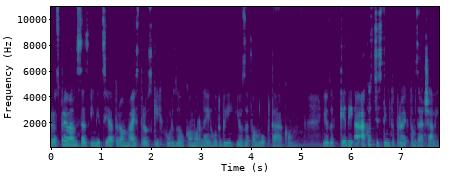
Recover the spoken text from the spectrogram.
Rozprávam sa s iniciátorom majstrovských kurzov komornej hudby Jozefom Luptákom. Jozef, kedy a ako ste s týmto projektom začali?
